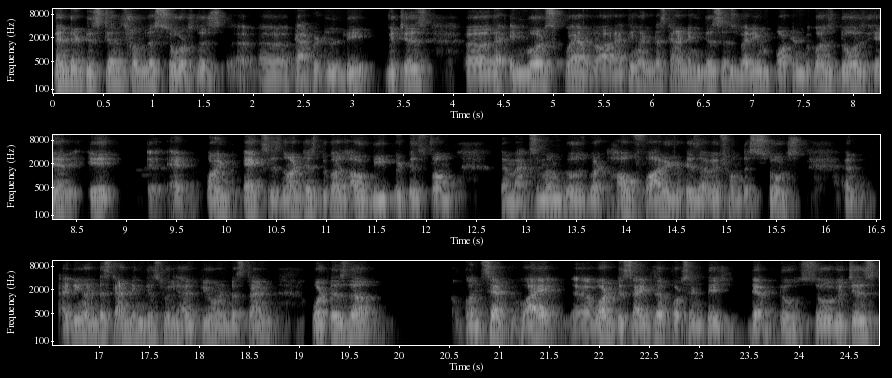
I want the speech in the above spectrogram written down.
Then the distance from the source this uh, uh, capital d which is uh, the inverse square law. I think understanding this is very important because those here a, at point x is not just because how deep it is from the maximum dose but how far it is away from the source. And i think understanding this will help you understand what is the concept why uh, what decides the percentage depth dose. So which is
